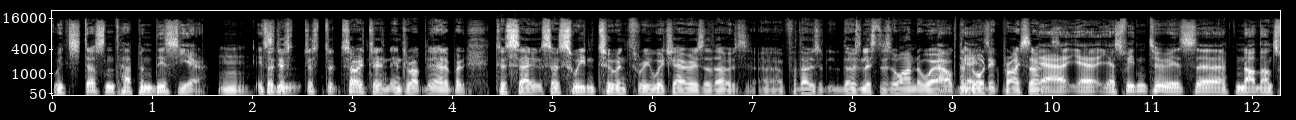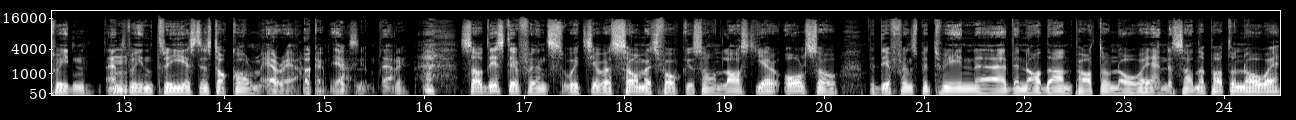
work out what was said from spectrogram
which doesn't happen this year. Mm. So just, just to, sorry to interrupt the but to say so Sweden two and three, which areas are those uh, for those those listeners who aren't aware okay. of the Nordic price zones? Yeah, yeah, yeah. Sweden two is uh, northern Sweden, and mm. Sweden three is the Stockholm area. Okay, yeah, yeah. So this difference, which there was so much focus on last year, also the difference between uh, the northern part of Norway and the southern part of Norway,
